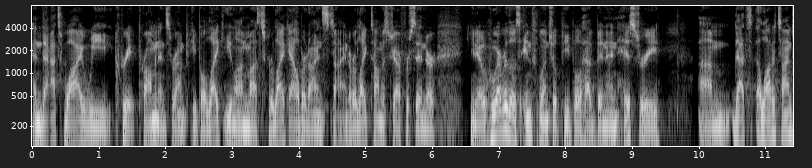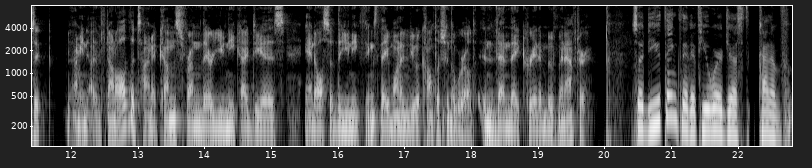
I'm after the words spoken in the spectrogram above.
and that's why we create prominence around people like Elon Musk or like Albert Einstein or like Thomas Jefferson or you know whoever those influential people have been in history. Um, that's a lot of times it I mean, if not all the time, it comes from their unique ideas and also the unique things they wanted to accomplish in the world. And then they create a movement after. So, do you think that if you were just kind of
